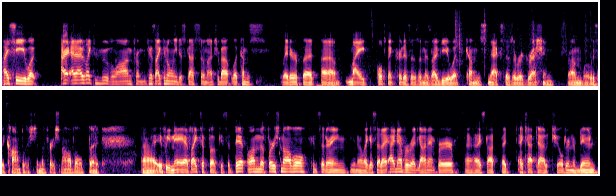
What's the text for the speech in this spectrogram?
I see what I and I would like to move along from because I can only discuss so much about what comes later, but um, my ultimate criticism is I view what comes next as a regression from what was accomplished in the first novel. But uh, if we may, I'd like to focus a bit on the first novel, considering, you know, like I said, I, I never read God Emperor. Uh, I stopped, I, I tapped out at Children of Dune.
